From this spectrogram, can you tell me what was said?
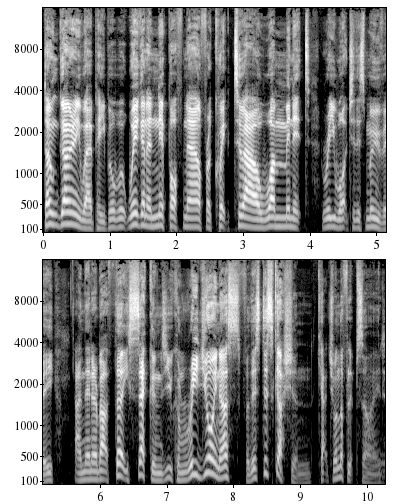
don't go anywhere, people. But we're going to nip off now for a quick two-hour, one-minute rewatch of this movie. And then in about 30 seconds, you can rejoin us for this discussion. Catch you on the flip side.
